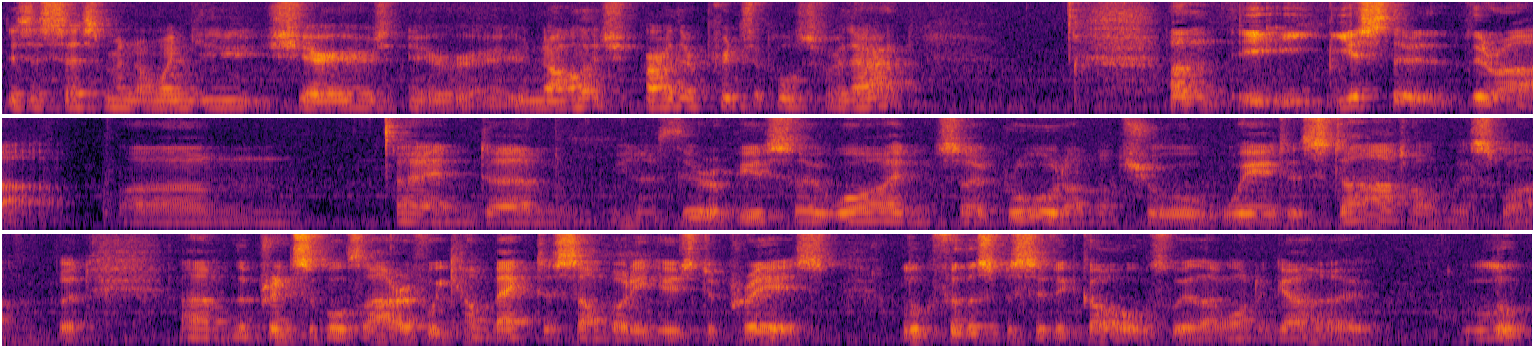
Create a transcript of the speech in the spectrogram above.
this assessment, or when do you share your, your, your knowledge, are there principles for that? Um, yes, there, there are. Um, and um, you know, therapy is so wide and so broad, I'm not sure where to start on this one. But um, the principles are if we come back to somebody who's depressed, look for the specific goals where they want to go. Look,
